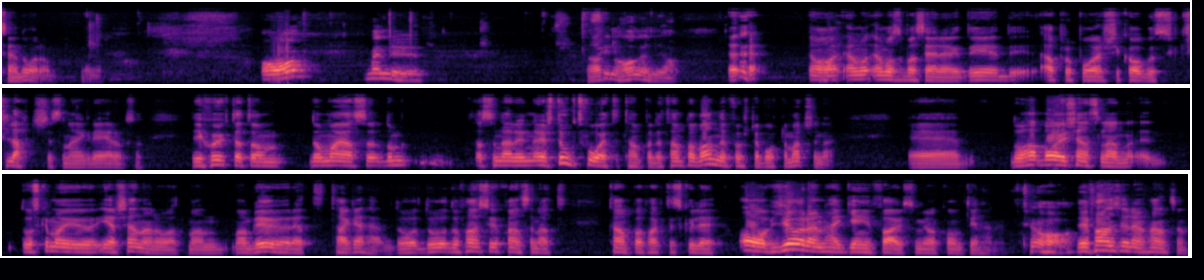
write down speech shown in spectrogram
sen då. då. Men, ja, men nu. Ja. Finalen ja. Ja, jag må- jag måste bara säga det. det, det apropå Chicagos klatsch och såna här grejer också. Det är sjukt att de, de har alltså... De, alltså när det, när det stod 2-1 till Tampa, när Tampa vann den första bortamatchen där. Eh, då var ju känslan... eh, Då ska man ju erkänna då att man, man blev ju rätt taggad här. Då, då, då fanns ju chansen att Tampa faktiskt skulle avgöra den här Game 5 som jag kom till här nu. Ja, Det fanns ju den chansen.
